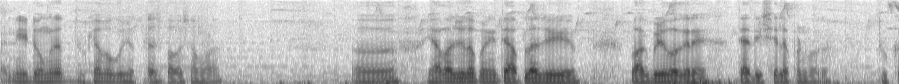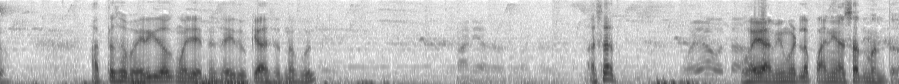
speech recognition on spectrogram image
आणि डोंगरात धुक्या बघू शकतास पावसामुळं. अं, ह्या बाजूला पण इथे आपला जे वाघबीळ वगैरे आहे त्या दिशेला पण बघा धुकं. आत्ताचं बहिरी जाऊक मजा येत ना सही धुके असत ना फुल? असत वया मी म्हटलं पाणी असत म्हणतं.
